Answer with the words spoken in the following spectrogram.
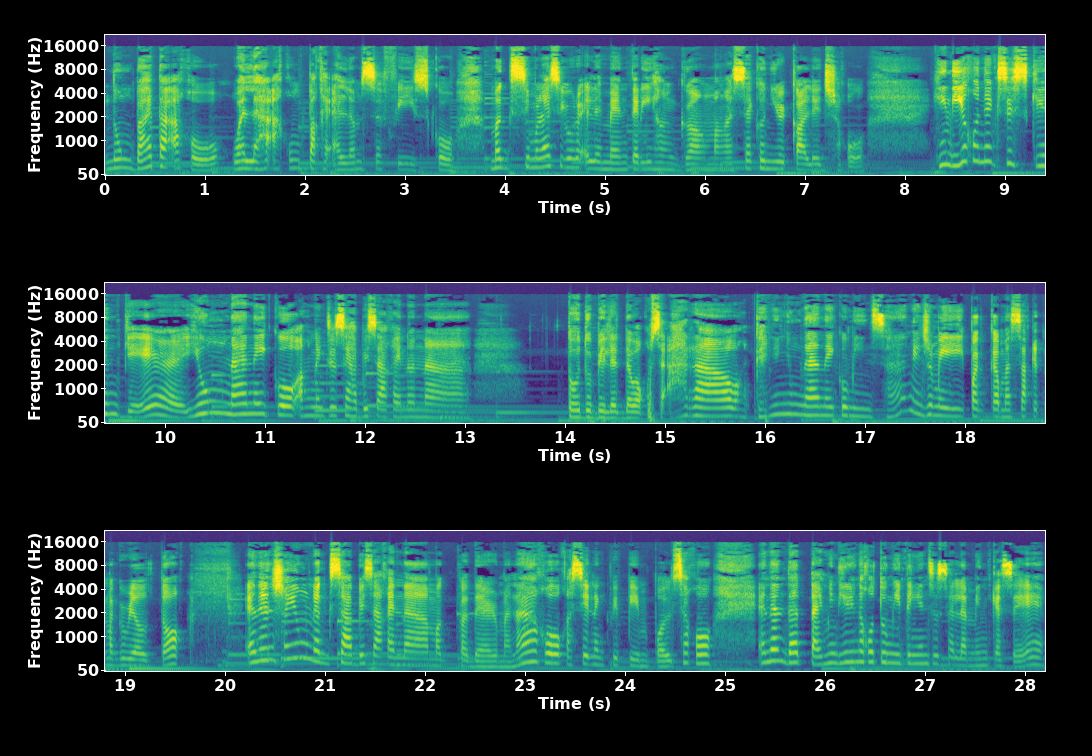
nung bata ako, wala akong pakialam sa face ko. Magsimula siguro elementary hanggang mga second year college ako. Hindi ako nagsiskincare. Yung nanay ko ang nagsasabi sa akin noon na todo bilad daw ako sa araw. Ganyan yung nanay ko minsan. Medyo may pagkamasakit mag-real talk. And then siya yung nagsabi sa akin na magpa-derma na ako kasi nagpipimples ako. And then that time, hindi rin ako tumitingin sa salamin kasi.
